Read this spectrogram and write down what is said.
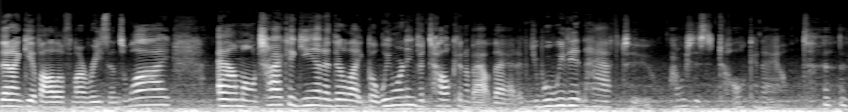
then I give all of my reasons why. And I'm on track again. And they're like, But we weren't even talking about that. We didn't have to. I was just talking out.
